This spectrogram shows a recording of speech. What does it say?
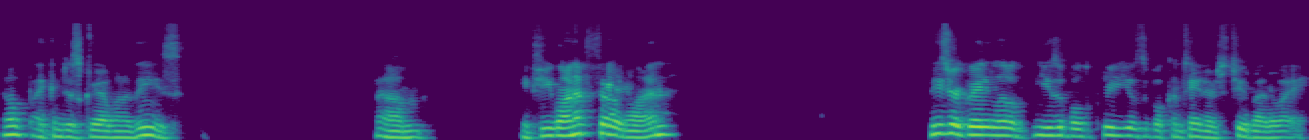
Nope, I can just grab one of these. Um, if you want to fill one, these are great little usable, reusable containers too, by the way.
